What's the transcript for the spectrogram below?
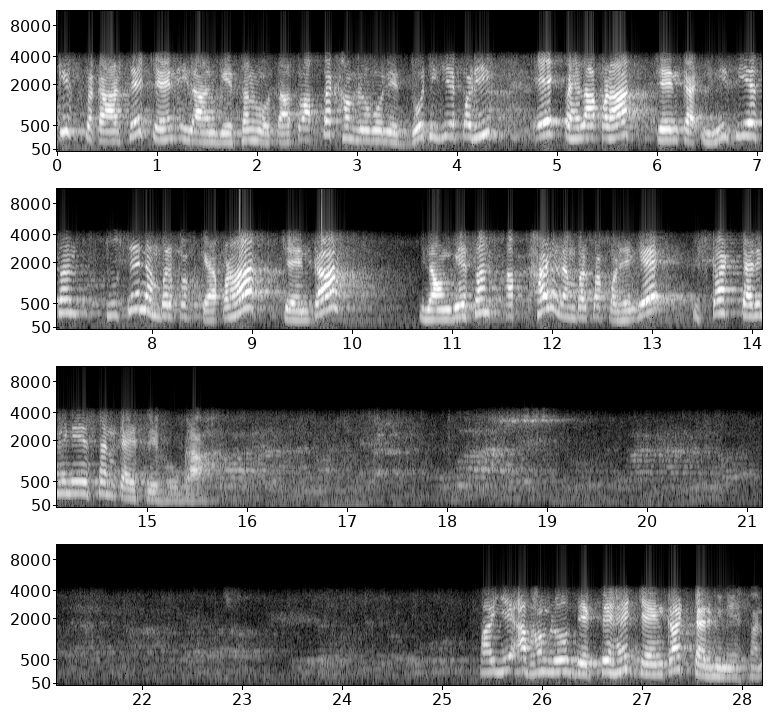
किस प्रकार से चैन इलांगेशन होता? तो अब तक हम लोगों ने दो चीज़ें पढ़ी। एक पहला पढ़ा चैन का इनिशिएशन दूसरे नंबर पर क्या पढ़ा? चैन का इलांगेशन अब थर्ड नंबर पर पढ़ेंगे इसका टर्मिनेशन कैसे होगा? आइए अब हम लोग देखते हैं चैन का टर्मिनेशन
